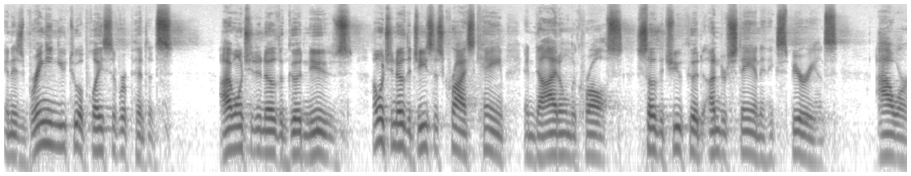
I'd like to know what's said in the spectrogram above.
and is bringing you to a place of repentance. I want you to know the good news. I want you to know that Jesus Christ came and died on the cross so that you could understand and experience our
